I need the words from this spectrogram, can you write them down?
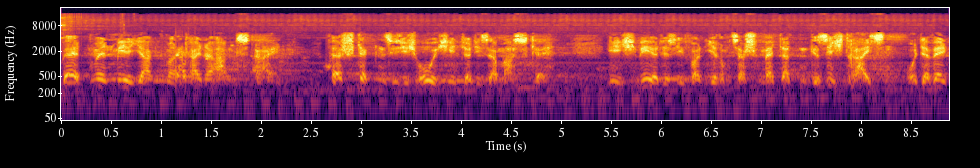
Batman, mir jagt man keine Angst ein. Verstecken Sie sich ruhig hinter dieser Maske. Ich werde Sie von Ihrem zerschmetterten Gesicht reißen und der Welt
